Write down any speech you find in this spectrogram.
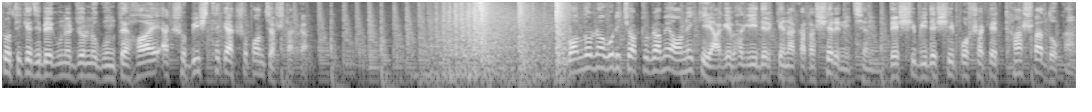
প্রতি কেজি বেগুনের জন্য গুনতে হয় একশো বিশ থেকে একশো পঞ্চাশ টাকা। বন্দরনগরী, চট্টগ্রামে অনেকেই আগেভাগে ঈদের কেনাকাটা সেরে নিচ্ছেন। দেশি বিদেশি পোশাকের ঠাঁসা দোকান।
